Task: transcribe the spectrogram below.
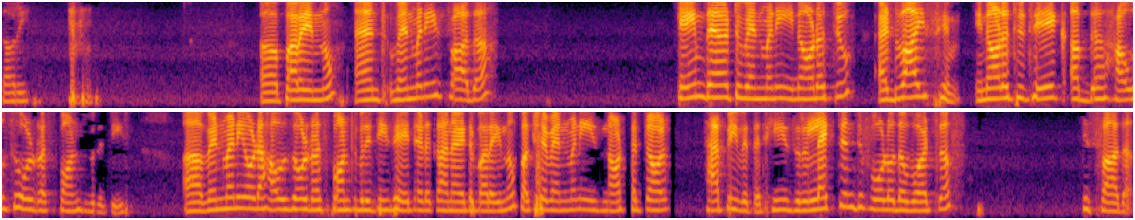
സോറി പറയുന്നു. And Venmani's father came there to Venmani in order to advise him in order to take up the household responsibilities വെൺമണിയോട് ഹൗസ് ഹോൾഡ് റെസ്പോൺസിബിലിറ്റീസ് ഏറ്റെടുക്കാനായിട്ട് പറയുന്നു. പക്ഷെ Venmani is not at all happy with it he is reluctant to follow the words of his father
